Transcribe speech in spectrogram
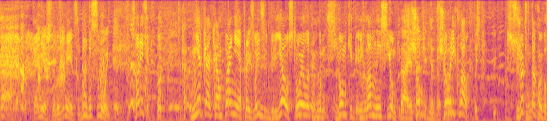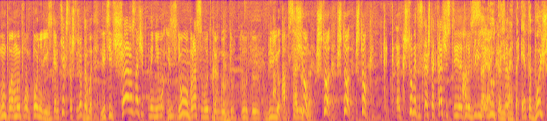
Да, конечно, разумеется, был бы свой. Смотрите, вот некая компания-производитель белья устроила как бы съемки, рекламные съемки. Да, есть это в чем, офигенно, В чем да. реклама? То есть э, сюжет такой был. Ну, мы по- поняли из контекста, что сюжет такой. Летит шар, значит, на него, и с него выбрасывают как бы ту- ту- ту- белье. А- абсолютно. В чем? Что? Что? Что? К- Что мне ты скажешь о качестве этого белья? Абсолютно непонятно. Это больше,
